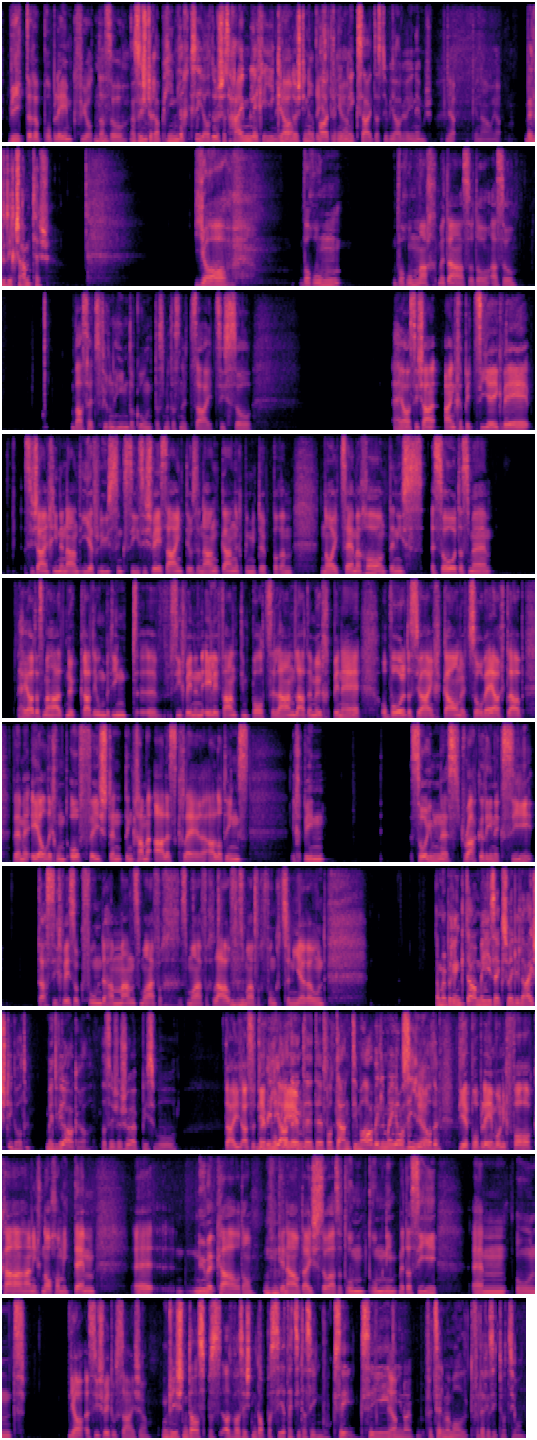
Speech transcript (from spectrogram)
weiteren Problemen geführt. Mhm. Also, also ist dir auch peinlich gewesen, oder? Du hast es heimlich eingenommen, ja, du hast deiner Partnerin ja. nicht gesagt, dass du Viagra nimmst. Ja, genau, ja. Weil du dich geschämt hast? Ja, warum, warum macht man das? Oder, also, was hat es für einen Hintergrund, dass man das nicht sagt? Es ist so, ja, es ist eigentlich eine Beziehung wie es ist eigentlich ineinander einflüssend Es ist wie das eine auseinandergegangen. Ich bin mit jemandem neu zusammengekommen und dann ist es so, dass man ja, dass man halt nicht gerade unbedingt äh, sich wie ein Elefant im Porzellanladen möchte benehmen, obwohl das ja eigentlich gar nicht so wäre. Ich glaube, wenn man ehrlich und offen ist, dann, dann kann man alles klären. Allerdings, ich bin so in einem Struggle gewesen, dass ich wie so gefunden habe, Mann, es muss einfach, es muss einfach laufen, mhm. es muss einfach funktionieren und und man bringt auch mehr sexuelle Leistung, oder? Mit Viagra. Das ist ja schon etwas, wo... Da ist, also die man will Problem, ja, der, der, potente Mann will man ja sein, ja. oder? Die Probleme, die ich vorher hatte, habe ich nachher mit dem äh, nicht mehr gehabt, oder? Mhm. Genau, das ist so. Also darum, darum nimmt man das ein. Ähm, und ja, es ist, wie du sagst, ja. Und wie ist denn das, also was ist denn da passiert? Hat sie das irgendwo gesehen? ja. Erzähl mir mal von dieser Situation.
